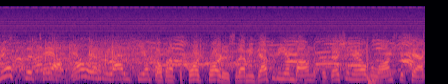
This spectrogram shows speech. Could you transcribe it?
missed the tap. LN Riati Camp open up the fourth quarter, so that means after the inbound, the possession arrow belongs to Tech.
